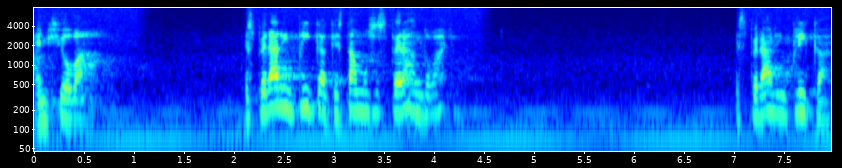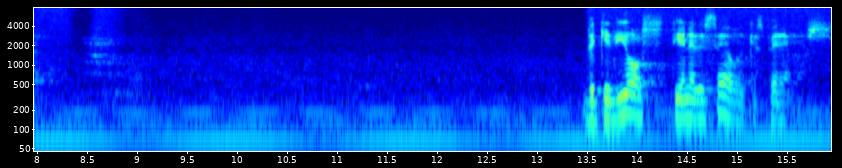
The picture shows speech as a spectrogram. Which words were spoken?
En Jehová. Esperar implica que estamos esperando algo. Esperar implica de que Dios tiene deseo de que esperemos.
